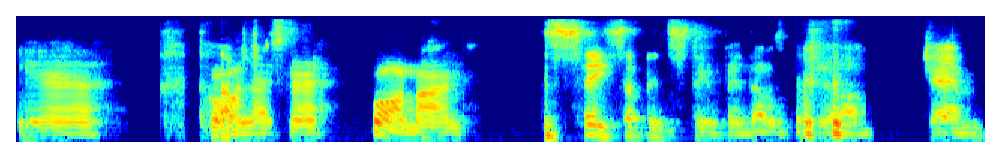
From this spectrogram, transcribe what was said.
Yeah. Go on, Lesnar. Go on, man. say something stupid. That was John Gem.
